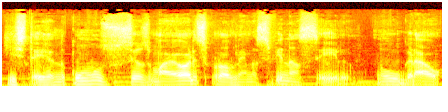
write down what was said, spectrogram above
que esteja com os seus maiores problemas financeiros no grau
